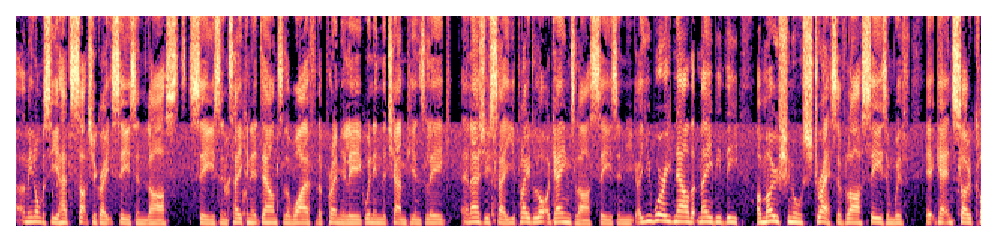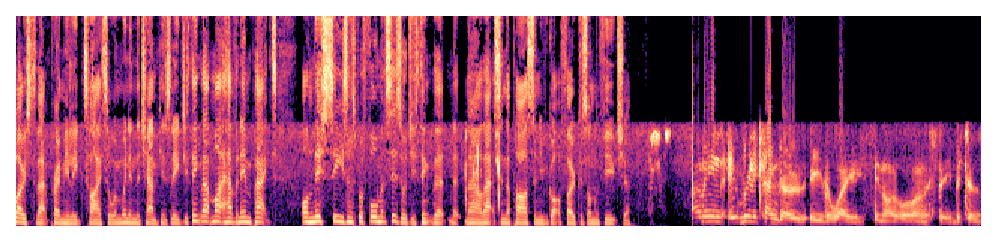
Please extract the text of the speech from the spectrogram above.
I mean, obviously, you had such a great season last season, taking it down to the wire for the Premier League, winning the Champions League. And as you say, you played a lot of games last season. Are you worried now that maybe the emotional stress of last season, with it getting so close to that Premier League title and winning the Champions League, do you think that might have an impact on this season's performances, or do you think that now that's in the past and you've got to focus on the future? I mean, it really can go either way, in all honesty, because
